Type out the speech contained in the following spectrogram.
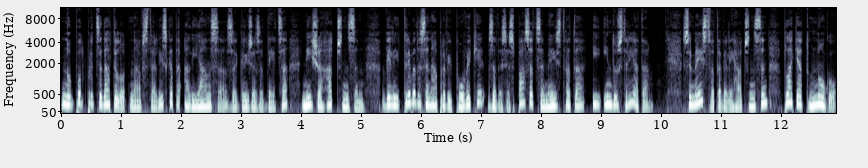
Но подпредседателот на Австралиската алијанса за грижа за деца, Ниша Хатчинсон, вели треба да се направи повеќе за да се спасат семејствата и индустријата. Семејствата, вели Хачинсен, плаќаат многу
